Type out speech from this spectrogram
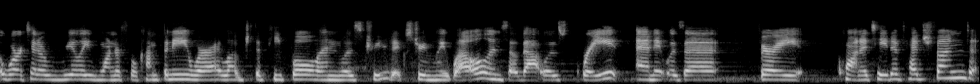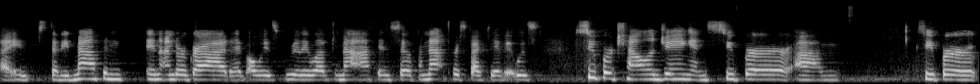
worked at a really wonderful company where I loved the people and was treated extremely well. And so that was great. And it was a very quantitative hedge fund. I studied math in, in undergrad. I've always really loved math. And so, from that perspective, it was super challenging and super, um, super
